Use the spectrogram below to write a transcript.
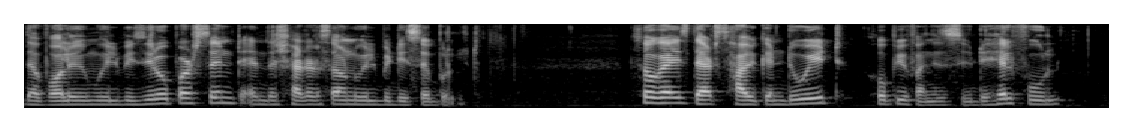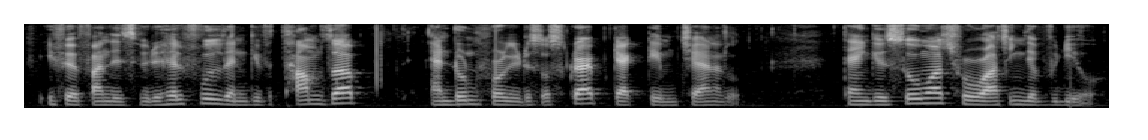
the volume will be 0% and the shutter sound will be disabled. So guys that's how you can do it. Hope you find this video helpful. If you find this video helpful then give a thumbs up and don't forget to subscribe Tactim channel. Thank you so much for watching the video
